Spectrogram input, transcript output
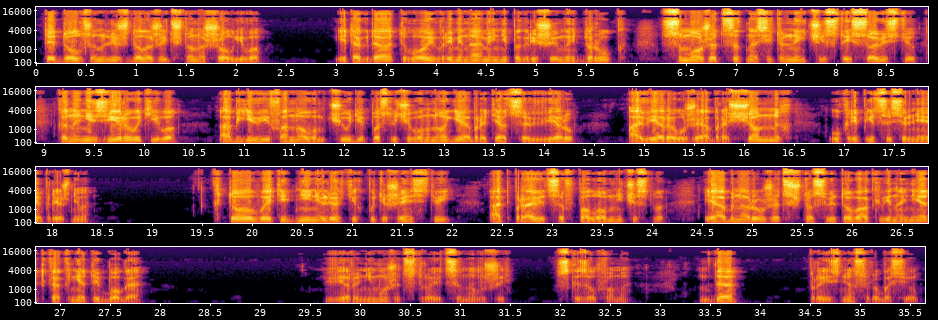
Ты должен лишь доложить, что нашел его. И тогда твой временами непогрешимый друг сможет с относительной чистой совестью канонизировать его, объявив о новом чуде, после чего многие обратятся в веру, а вера уже обращенных укрепится сильнее прежнего. Кто в эти дни нелегких путешествий отправится в паломничество и обнаружит, что святого Аквина нет, как нет и Бога. «Вера не может строиться на лжи», — сказал Фома. «Да», — произнес Робосел.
